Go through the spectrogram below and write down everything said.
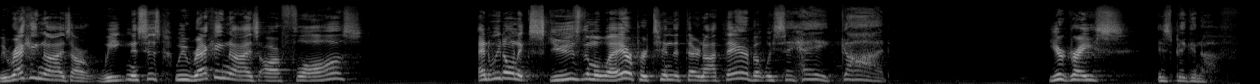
we recognize our weaknesses, we recognize our flaws, and we don't excuse them away or pretend that they're not there, but we say, hey, God, your grace is big enough.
